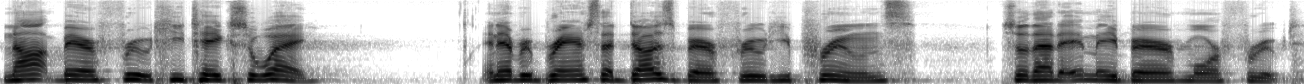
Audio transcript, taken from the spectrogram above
not bear fruit, he takes away. And every branch that does bear fruit, he prunes, so that it may bear more fruit.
